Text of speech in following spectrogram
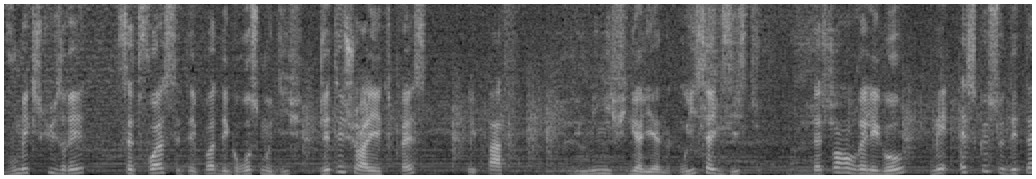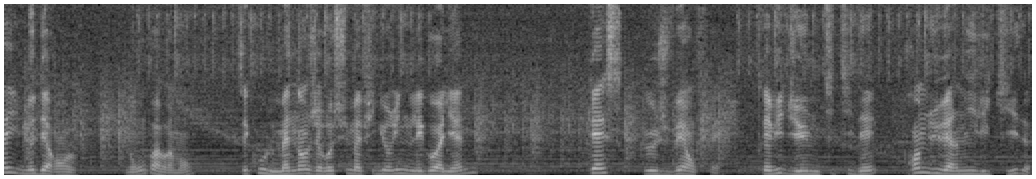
Vous m'excuserez, cette fois c'était pas des grosses modifs. J'étais sur AliExpress et paf, une mini figue alien. Oui, ça existe. Peut-être pas en vrai Lego, mais est-ce que ce détail me dérange? Non, pas vraiment. C'est cool, maintenant j'ai reçu ma figurine Lego Alien. Qu'est-ce que je vais en faire? Très vite, j'ai eu une petite idée, prendre du vernis liquide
